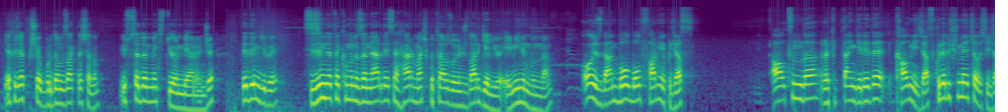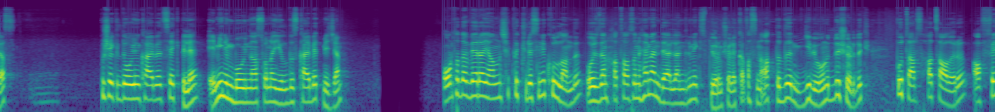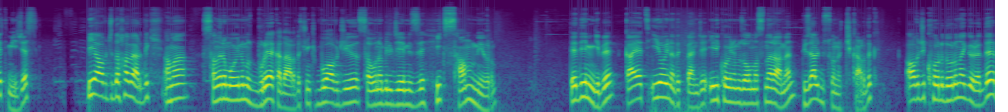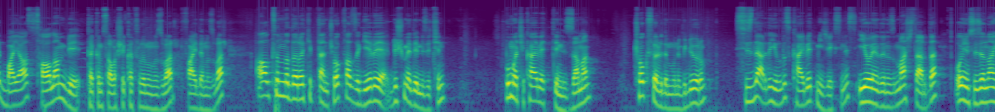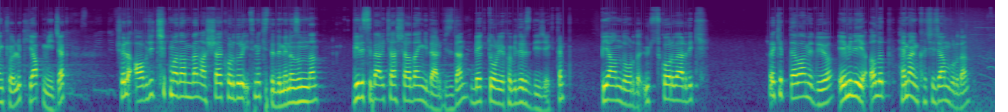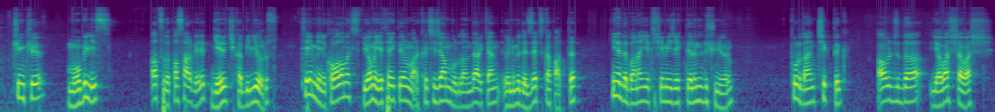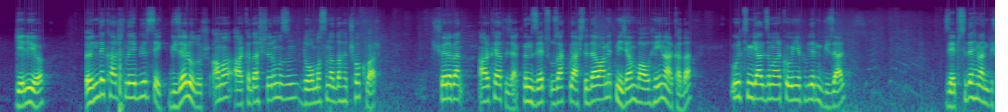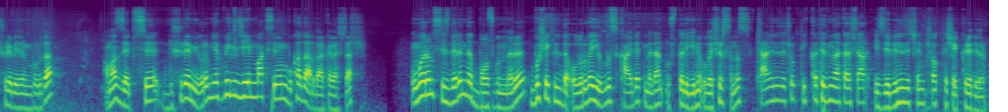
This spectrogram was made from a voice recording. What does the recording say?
Yapacak bir şey yok. Buradan uzaklaşalım. Üste dönmek istiyorum bir an önce. Dediğim gibi sizin de takımınıza neredeyse her maç bu tarz oyuncular geliyor. Eminim bundan. O yüzden bol bol farm yapacağız. Altında rakipten geride kalmayacağız. Kule düşürmeye çalışacağız. Bu şekilde oyun kaybetsek bile eminim bu oyundan sonra yıldız kaybetmeyeceğim. Ortada Vera yanlışlıkla küresini kullandı. O yüzden hatasını hemen değerlendirmek istiyorum. Şöyle kafasına atladığım gibi onu düşürdük. Bu tarz hataları affetmeyeceğiz. Bir avcı daha verdik ama sanırım oyunumuz buraya kadardı. Çünkü bu avcıyı savunabileceğimizi hiç sanmıyorum. Dediğim gibi gayet iyi oynadık bence. İlk oyunumuz olmasına rağmen güzel bir sonuç çıkardık. Avcı koridoruna göre de bayağı sağlam bir takım savaşı katılımımız var, faydamız var. Altında da rakipten çok fazla geriye düşmediğimiz için bu maçı kaybettiğimiz zaman çok söyledim bunu biliyorum. Sizler de yıldız kaybetmeyeceksiniz. İyi oynadığınız maçlarda oyun size nankörlük yapmayacak. Şöyle avcı çıkmadan ben aşağı koridoru itmek istedim. En azından birisi belki aşağıdan gider bizden. Backdoor yapabiliriz diyecektim. Bir anda orada 3 skor verdik. Rakip devam ediyor. Emily'yi alıp hemen kaçacağım buradan. Çünkü Mobilis atılıp hasar verip geri çıkabiliyoruz. Team beni kovalamak istiyor ama yeteneklerim var. Kaçacağım buradan derken önümü de Zeps kapattı. Yine de bana yetişemeyeceklerini düşünüyorum. Buradan çıktık. Avcı da yavaş yavaş geliyor. Önde karşılayabilirsek güzel olur ama arkadaşlarımızın doğmasına daha çok var. Şöyle ben arkaya atacaktım. Zeps uzaklaştı. Devam etmeyeceğim. Valheim arkada. Ultim geldiği zaman arka oyun yapabilirim. Güzel. Zeps'i de hemen düşürebilirim burada. Ama Zeps'i düşüremiyorum. Yapabileceğim maksimum bu kadardı arkadaşlar. Umarım sizlerin de bozgunları bu şekilde olur ve yıldız kaybetmeden usta ligine ulaşırsınız. Kendinize çok dikkat edin arkadaşlar. İzlediğiniz için çok teşekkür ediyorum.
